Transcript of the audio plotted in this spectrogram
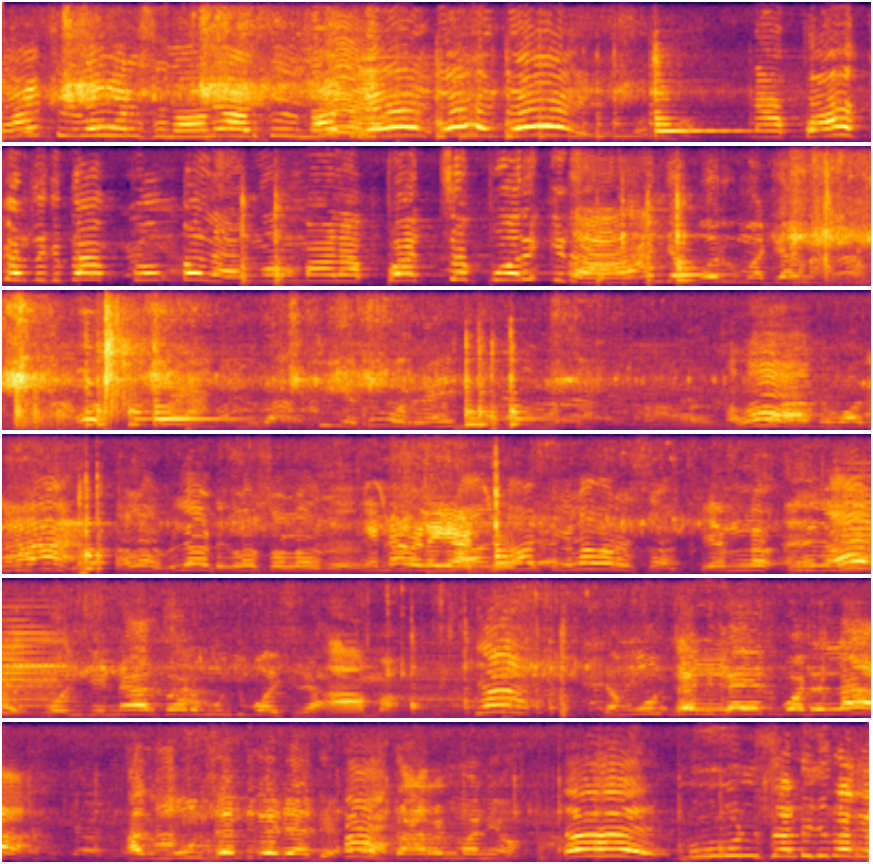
நாட்டு இளவரசு நானே அடுத்தது நாட்டு நான் பாக்குறதுக்கு தான் பொம்பளை. உம்மால பச்சை பொறுக்குடா. பொறுக்க மாட்டியா? ஹலோ ஹலோ விளையாட்டுக்கெல்லாம் சொல்லாது. என்ன விளையாட்டு? நாட்டு இளவரசன். என்ன? கொஞ்ச நேரத்தோட முடிஞ்சு போச்சுடா. ஆமா. ஏன் இந்த மூணு சென்ட் கையெழுத்து போட்டல அது மூணு சென்ட் கிடையாது. அரண்மனையும். மூணு சென்ட்டுக்கு தான்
